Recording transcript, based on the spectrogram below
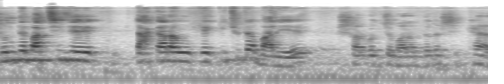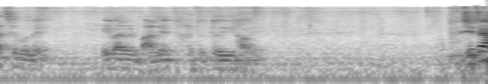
শুনতে পাচ্ছি যে টাকার অঙ্কে কিছুটা বাড়িয়ে সর্বোচ্চ বরাদ্দটা শিক্ষায় আছে বলে এবারের বাজেট হয়তো তৈরি হবে। যেটা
